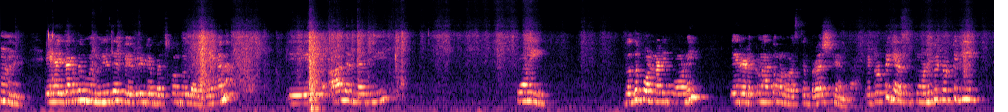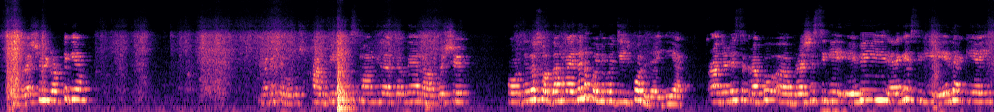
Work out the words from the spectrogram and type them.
ਹਮ ਇਹ ਹੈ ਤੱਕ ਤੇ ਮਨਵੀਰ ਦਾ ਫੇਵਰਿਟ ਹੈ, ਬਚਪਨ ਤੋਂ ਲੈ ਕੇ, ਹੈ ਨਾ? ਤੇ ਆ ਲੈਂਦਾ ਜੀ ਪੌਣੀ। ਦੁੱਧ ਪਾਉਣ ਵਾਲੀ ਪੌਣੀ। ਇਹ ਰੜਕਣਾ ਧੋਣ ਵਾਸਤੇ ਬ੍ਰਸ਼ ਲੈਂਦਾ। ਇਹ ਟੁੱਟ ਗਿਆ ਸੀ ਵੀ ਟੁੱਟ ਗਈ, ਬ੍ਰਸ਼ ਵੀ ਟੁੱਟ ਗਿਆ। ਮੈਂ ਕਿਹਾ ਚਲੋ ਕੁਝ ਖਾਣ ਪੀਣ ਦਾ ਸਮਾਨ ਵੀ ਲੈ ਚੱਲਦੇ ਆ, ਨਾਲ ਕੁਝ ਹੋਰ ਜਦੋਂ ਸੌਦਾ ਮੰਗਾਈਦਾ ਨਾ, ਕੋਈ ਨਾ ਕੋਈ ਚੀਜ਼ ਭੁੱਲ ਜਾਈਦੀ ਆ। ਆ ਜਿਹੜੇ ਸਕਰਬ ਬ੍ਰਸ਼ ਸੀਗੇ, ਇਹ ਵੀ ਰਹਿ ਗਏ ਸੀਗੇ, ਇਹ ਲੈ ਕੇ ਆਈ।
